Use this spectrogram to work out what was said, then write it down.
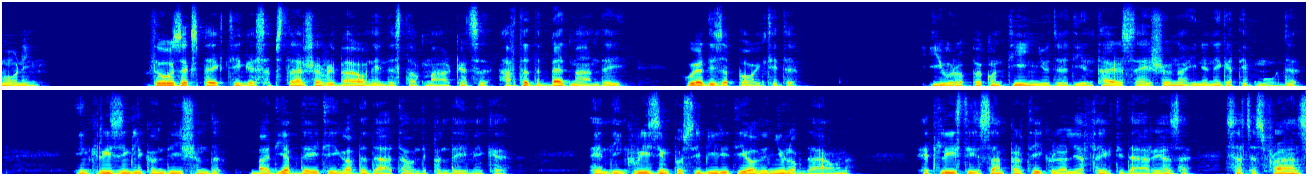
morning. Those expecting a substantial rebound in the stock markets after the bad Monday were disappointed. Europe continued the entire session in a negative mood, increasingly conditioned by the updating of the data on the pandemic and the increasing possibility of a new lockdown, at least in some particularly affected areas such as France,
